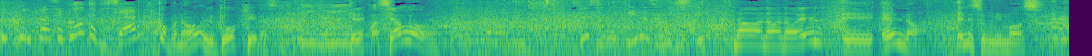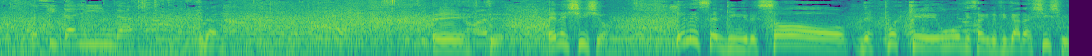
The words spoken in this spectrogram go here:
Disculpa, ¿se puede acariciar? ¿Cómo no? Lo que vos quieras. ¿Querés pasearlo? No, no, no, él, eh, él no. Él es un mimoso. Cosita linda. Míralo. Este, él es Gillo. Él es el que ingresó después que hubo que sacrificar a Gigi,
